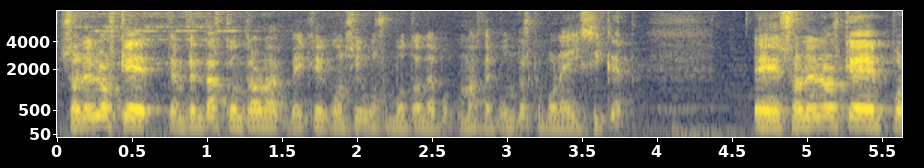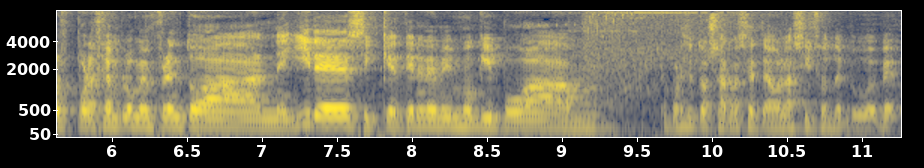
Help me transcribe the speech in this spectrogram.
son en los que te enfrentas contra una... Veis que conseguimos un montón de, más de puntos que pone ahí. Eh, son en los que, pues, por ejemplo, me enfrento a Negires y que tienen el mismo equipo a... Que por cierto se ha reseteado la season de PvP.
